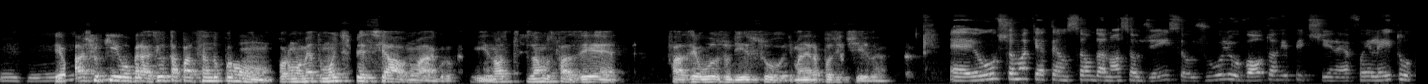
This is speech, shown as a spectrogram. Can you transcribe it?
Uhum. Eu acho que o Brasil está passando por um, por um momento muito especial no agro e nós precisamos fazer fazer uso disso de maneira positiva. É, eu chamo aqui a atenção da nossa audiência, o Júlio, volto a repetir, né? Foi eleito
